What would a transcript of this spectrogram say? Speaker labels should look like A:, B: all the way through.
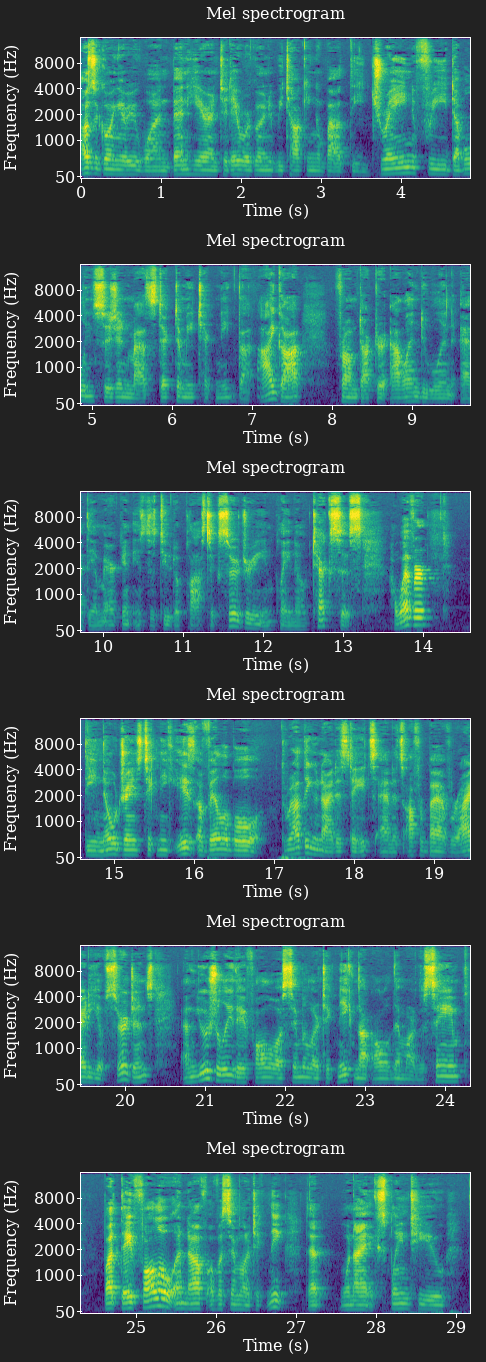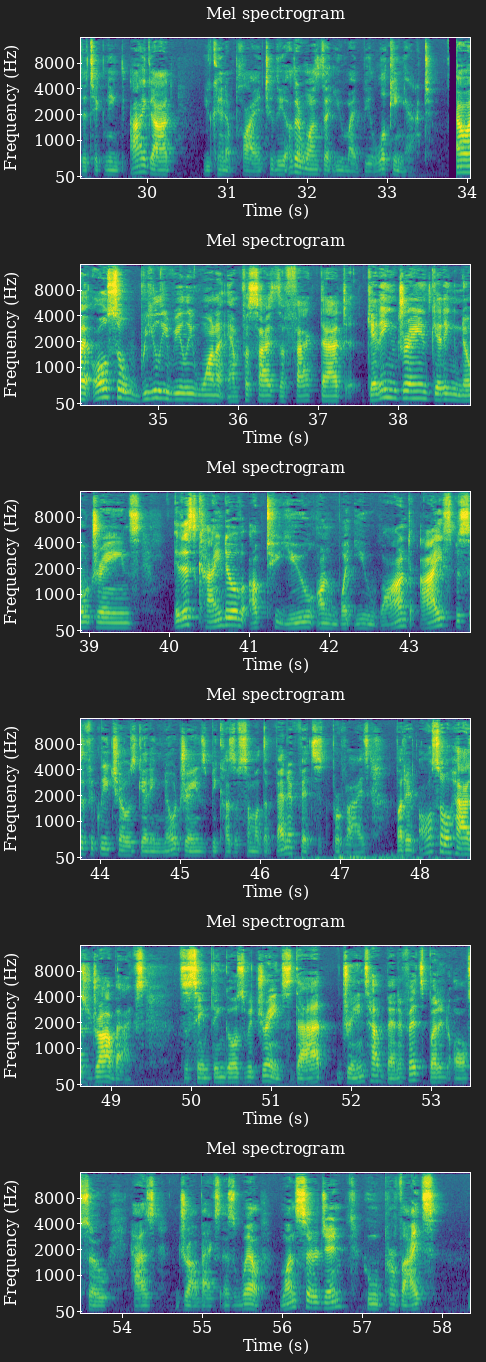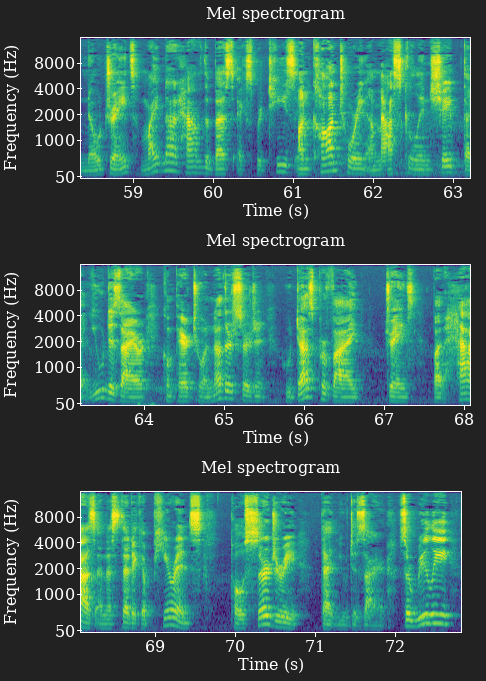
A: How's it going everyone? Ben here and today we're going to be talking about the drain-free double incision mastectomy technique that I got from Dr. Alan Dulin at the American Institute of Plastic Surgery in Plano, Texas. However, the no drains technique is available throughout the United States and it's offered by a variety of surgeons and usually they follow a similar technique. Not all of them are the same, but they follow enough of a similar technique that when I explain to you the technique I got, you can apply it to the other ones that you might be looking at. Now, I also really, really want to emphasize the fact that getting drains, getting no drains, it is kind of up to you on what you want. I specifically chose getting no drains because of some of the benefits it provides, but it also has drawbacks. The same thing goes with drains. That drains have benefits, but it also has drawbacks as well. One surgeon who provides no drains might not have the best expertise on contouring a masculine shape that you desire compared to another surgeon who does provide drains but has an aesthetic appearance post surgery that you desire. So really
